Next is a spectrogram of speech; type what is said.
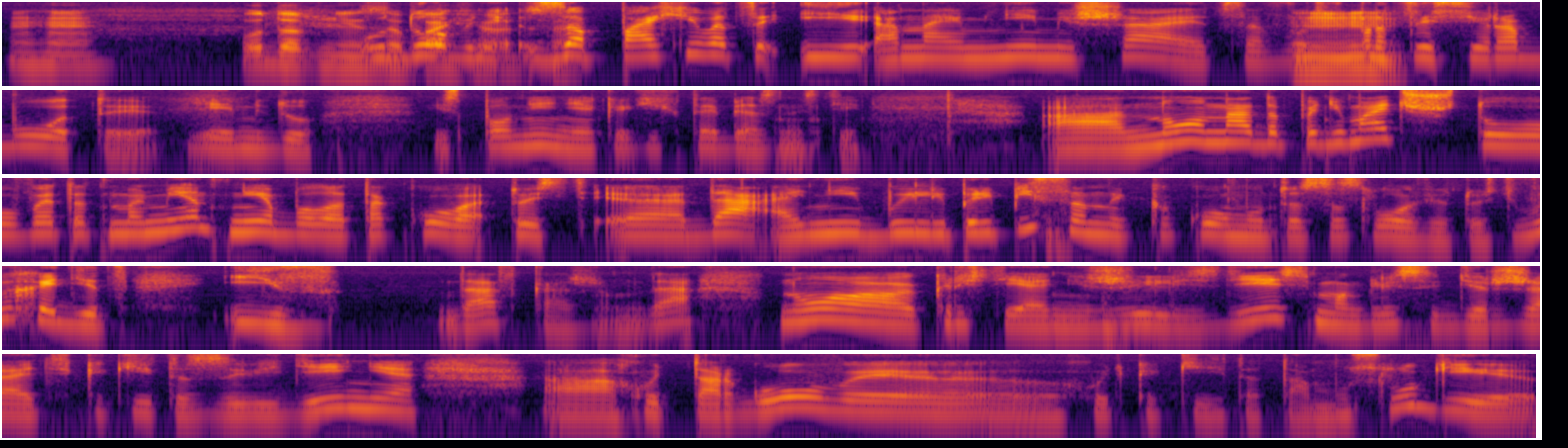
Мгм. Удобнее, удобнее запахиваться. запахиваться, и она им не мешается вот Мгм. в процессе работы, я имею в виду исполнения каких-то обязанностей. А, но надо понимать, что в этот момент не было такого, то есть, э, да, они были приписаны к какому-то сословию, то есть выходец из да, скажем, да, но крестьяне жили здесь, могли содержать какие-то заведения, а, хоть торговые, э, хоть какие-то там услуги,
